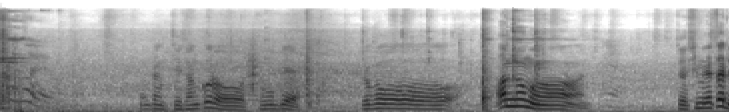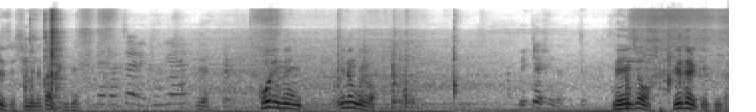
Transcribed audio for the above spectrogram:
최고예요. 일단 지상 거로 두 개 요거 앞놈은 네. 저 10m짜리 주세요 10m짜리 두개 세자짜리 두 개. 예. 고리면 이런 걸로 몇 개 하신다? 네조 여덟 개 있습니다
